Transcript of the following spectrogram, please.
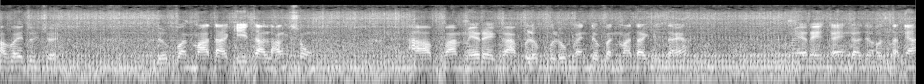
Apa itu coy? Depan mata kita langsung apa mereka peluk-pelukan depan mata kita ya? Mereka yang nggak ada otaknya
